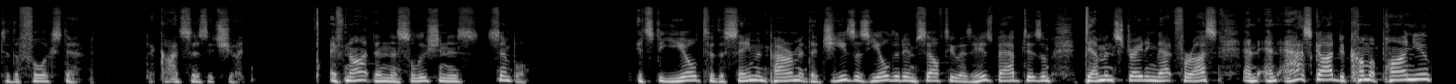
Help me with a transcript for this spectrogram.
to the full extent that God says it should? If not, then the solution is simple. It's to yield to the same empowerment that Jesus yielded himself to as his baptism, demonstrating that for us, and, and ask God to come upon you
